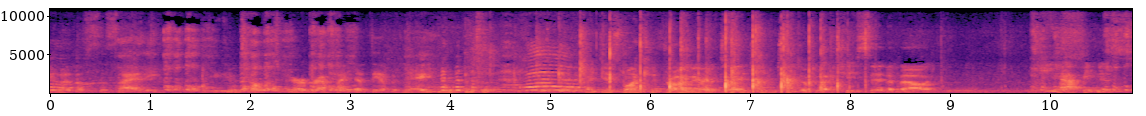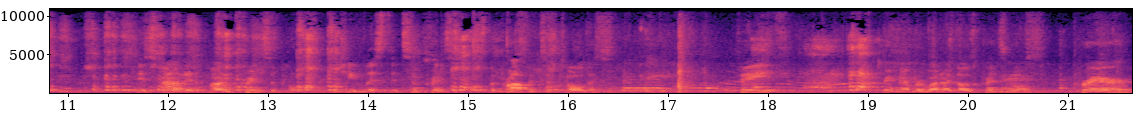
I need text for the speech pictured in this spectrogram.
unit of society. You can tell which paragraph I did the other day. I just want to draw your attention to the, what she said about happiness is founded upon principles, and she listed some principles. The prophets have told us. Faith, remember, what are those principles? Prayer,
